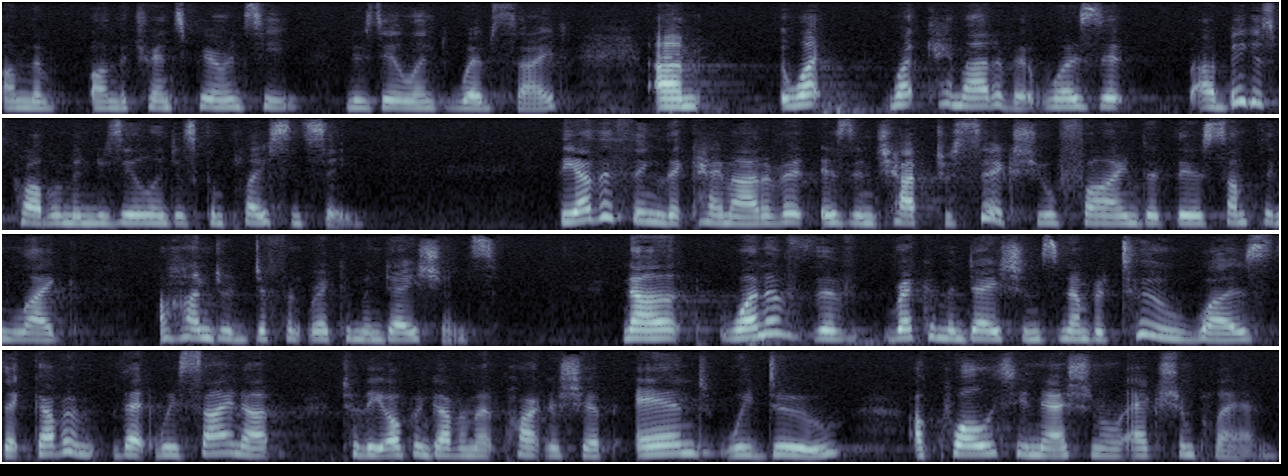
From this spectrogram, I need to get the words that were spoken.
on the, on the Transparency New Zealand website, um, what, what came out of it was that our biggest problem in New Zealand is complacency. The other thing that came out of it is in chapter six, you'll find that there's something like 100 different recommendations. Now, one of the recommendations, number two, was that, that we sign up to the Open Government Partnership and we do a quality national action plan.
